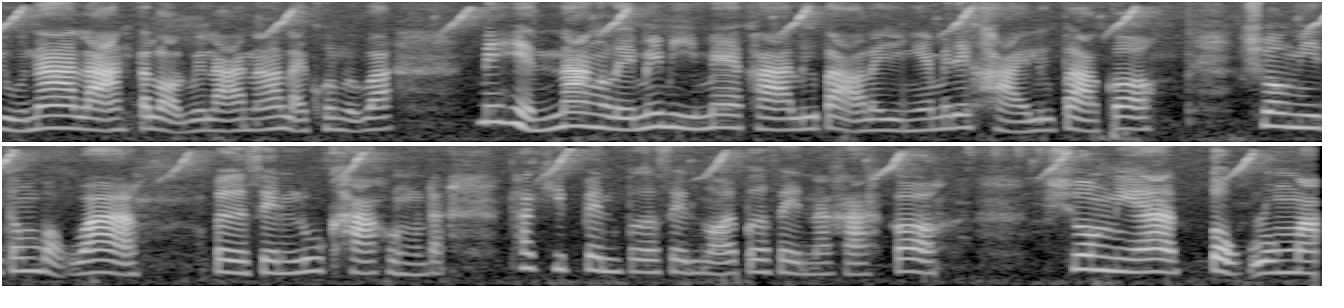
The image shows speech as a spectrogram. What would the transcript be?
อยู่หน้าร้านตลอดเวลานะ หลายคนแบบว่าไม่เห็นนั่งเลยไม่มีแม่ค้าหรือเปล่าอะไรอย่างเงี้ยไม่ได้ขายหรือเปล่าก็ช่วงนี้ต้องบอกว่า เปอร์เซ็นต์ลูกค้าของเราถ้าคิดเป็นเปอร์เซ็นต์ร้อยเปอร์เซ็นต์นะคะ ก็ช่วงนี้ตกลงมา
